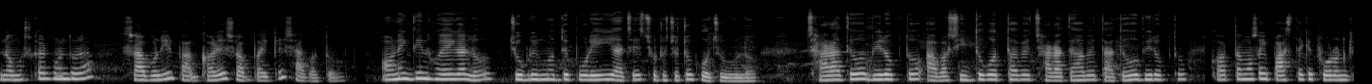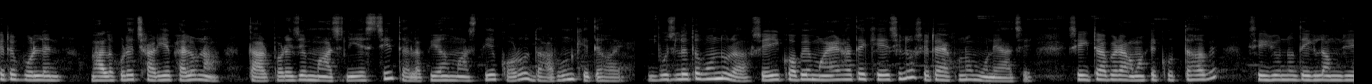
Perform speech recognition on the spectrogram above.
নমস্কার বন্ধুরা, শ্রাবণীর পাকঘরে সবাইকে স্বাগত। অনেক দিন হয়ে গেল, চুবড়ির মধ্যে পড়েই আছে ছোট ছোট কচুগুলো। ছাড়াতেও বিরক্ত, আবার সিদ্ধ করতে হবে, ছাড়াতে হবে, তাতেও বিরক্ত। কর্তামশাই পাশ থেকে ফোড়ন কেটে বললেন, ভালো করে ছাড়িয়ে ফেলো না, তারপরে যে মাছ নিয়ে এসেছি, তেলাপিয়া মাছ দিয়ে করো, দারুণ খেতে হয়। বুঝলে তো বন্ধুরা, সেই কবে মায়ের হাতে খেয়েছিল, সেটা এখনও মনে আছে। সেইটা আবার আমাকে করতে হবে। সেই জন্য দেখলাম যে,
